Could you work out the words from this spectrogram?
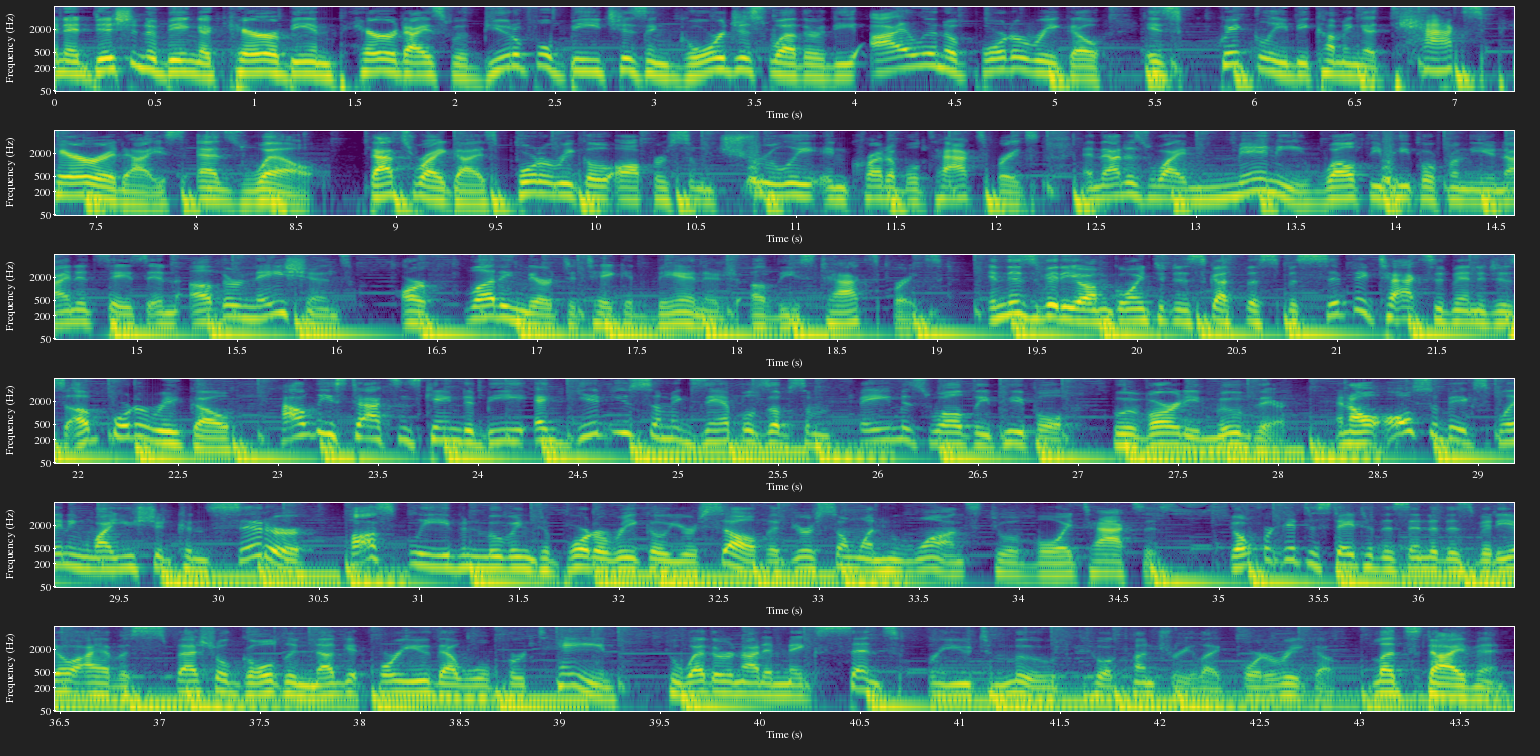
In addition to being a Caribbean paradise with beautiful beaches and gorgeous weather, the island of Puerto Rico is quickly becoming a tax paradise as well. That's right, guys. Puerto Rico offers some truly incredible tax breaks, and that is why many wealthy people from the United States and other nations are flooding there to take advantage of these tax breaks. In this video, I'm going to discuss the specific tax advantages of Puerto Rico, how these taxes came to be, and give you some examples of some famous wealthy people who have already moved there. And I'll also be explaining why you should consider possibly even moving to Puerto Rico yourself if you're someone who wants to avoid taxes. Don't forget to stay to this end of this video. I have a special golden nugget for you that will pertain to whether or not it makes sense for you to move to a country like Puerto Rico. Let's dive in.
